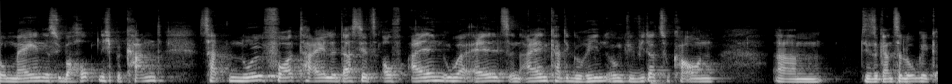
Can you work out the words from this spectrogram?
Domain ist überhaupt nicht bekannt. Es hat null Vorteile, das jetzt auf allen URLs in allen Kategorien irgendwie wiederzukauen. Ähm, diese ganze Logik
